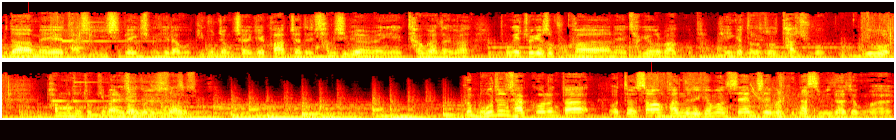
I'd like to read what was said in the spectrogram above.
그 다음에 다시 20, 120기라고 미군 정찰기에 과학자들이 30여 명이 타고 가다가 통계 쪽에서 북한의 타격을 받고 비- 비행기가 떨어져서 다 죽었고 그리고 판문점 도끼만의 사건이 있었습니다. 그 모든 사건은 다 어떤 싸움판을 얘기하면 쌤쌤으로 끝났습니다, 정말.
